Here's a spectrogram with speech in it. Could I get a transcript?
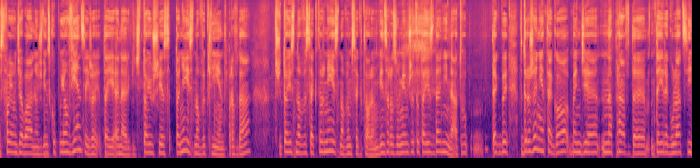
swoją działalność, więc kupują więcej tej energii. Czy to już jest, to nie jest nowy klient, prawda? Czy to jest nowy sektor? Nie jest nowym sektorem, więc rozumiem, że tutaj jest danina. A tu jakby wdrożenie tego będzie naprawdę, tej regulacji,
